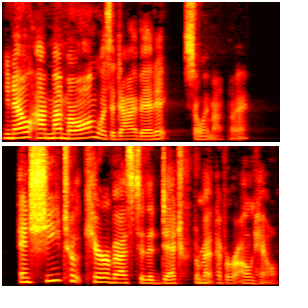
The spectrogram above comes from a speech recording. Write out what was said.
You know, I, my mom was a diabetic, so am I. And she took care of us to the detriment of her own health.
